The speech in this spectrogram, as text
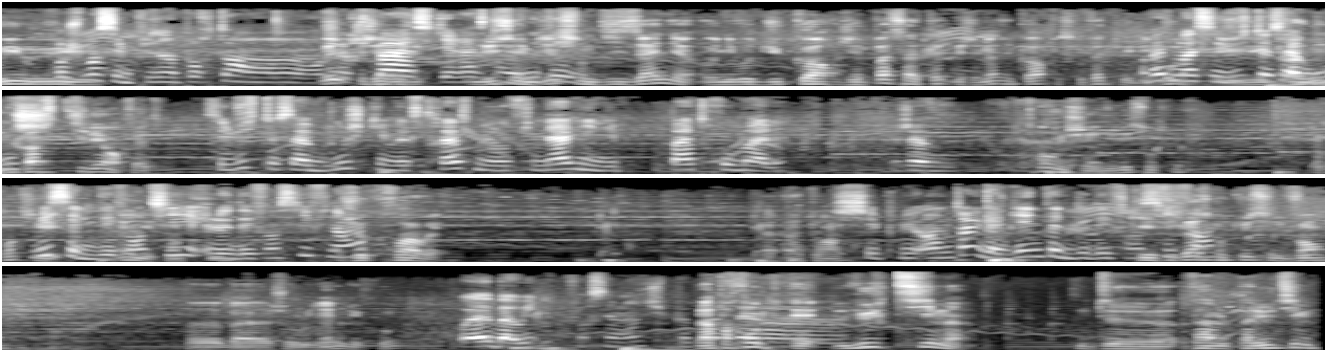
oui, oui. Franchement, c'est le plus important. hein. On Oui, cherche pas à ce qu'il reste Lui, j'aime bien son design au niveau du corps. J'aime pas sa tête, mais j'aime bien le corps parce qu'en fait, il est En fait, beau, moi, c'est juste sa bouche. stylé en fait. C'est juste sa bouche qui me stresse, mais au final, il est pas trop mal. J'avoue. Oh, j'ai annulé son truc. Par contre, il Lui, est- c'est le ah, il est défensif, le défensif, non Je crois, ouais. Euh, Attends. Je sais plus. En même temps, il a bien une tête de Ce qui est défensif. efficace hein. lui, c'est le vent. Euh, bah, je William du coup. Ouais, bah oui, forcément, tu peux pas Là, par faire, contre, euh, eh, l'ultime de. Enfin, pas l'ultime,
